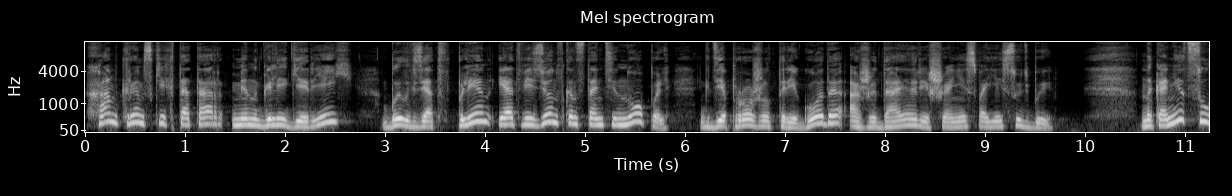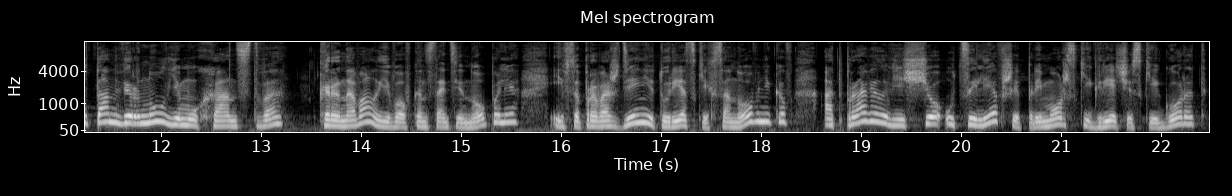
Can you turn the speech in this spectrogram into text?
Хан крымских татар Менгли-Гирей был взят в плен и отвезен в Константинополь, где прожил три года, ожидая решения своей судьбы. Наконец султан вернул ему ханство, короновал его в Константинополе и в сопровождении турецких сановников отправил в еще уцелевший приморский греческий город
